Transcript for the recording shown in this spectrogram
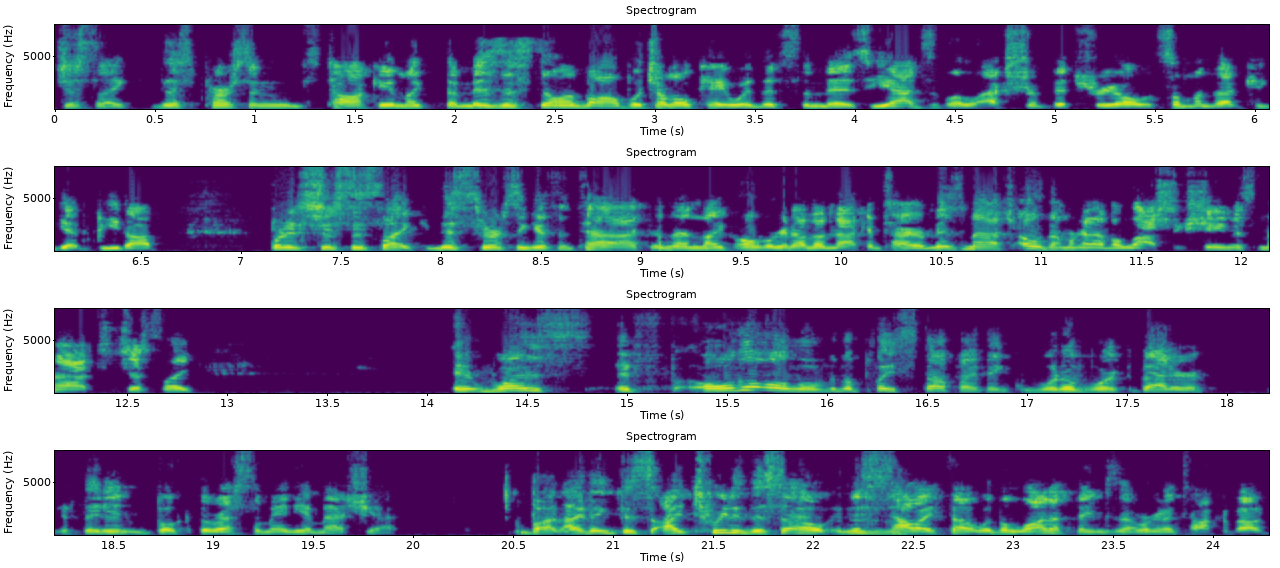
just like this person's talking, like the Miz is still involved, which I'm okay with. It's the Miz. He adds a little extra vitriol someone that could get beat up. But it's just it's like this person gets attacked, and then like, oh, we're gonna have a McIntyre Miz match. Oh, then we're gonna have a Lashley Sheamus match. Just like it was, it all the all over the place stuff. I think would have worked better if they didn't book the WrestleMania match yet. But I think this, I tweeted this out, and this is how I felt with a lot of things that we're to talk about.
